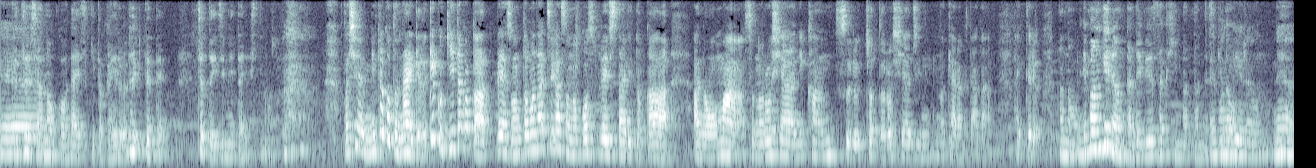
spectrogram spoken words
に、えー。カチューシャのこう大好きとかいろいろ言っててちょっといじめたりしてます私は見たことないけど結構聞いたことあってその友達がそのコスプレしたりとかあのまあそのロシアに関するちょっとロシア人のキャラクターが入ってる。あの、エヴァンゲリオンがデビュー作品だったん「ですけどエヴァンゲリオン」ね、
